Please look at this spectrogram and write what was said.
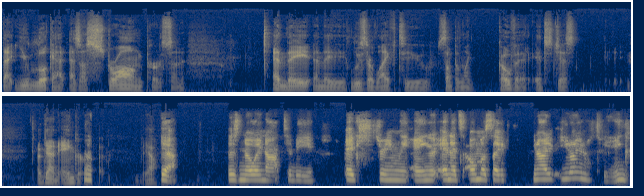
that you look at as a strong person and they and they lose their life to something like COVID. It's just again anger. Yeah. Yeah. There's no way not to be extremely angry, and it's almost like you know you don't even have to be angry.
